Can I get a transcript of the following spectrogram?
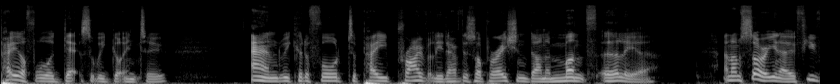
pay off all the debts that we'd got into, and we could afford to pay privately to have this operation done a month earlier. And I'm sorry, you know, if you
